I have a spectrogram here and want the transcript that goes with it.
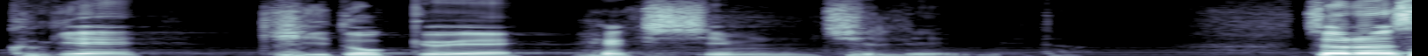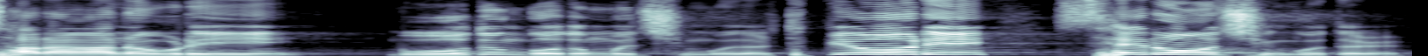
그게 기독교의 핵심 진리입니다. 저는 사랑하는 우리 모든 고등부 친구들, 특별히 새로운 친구들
